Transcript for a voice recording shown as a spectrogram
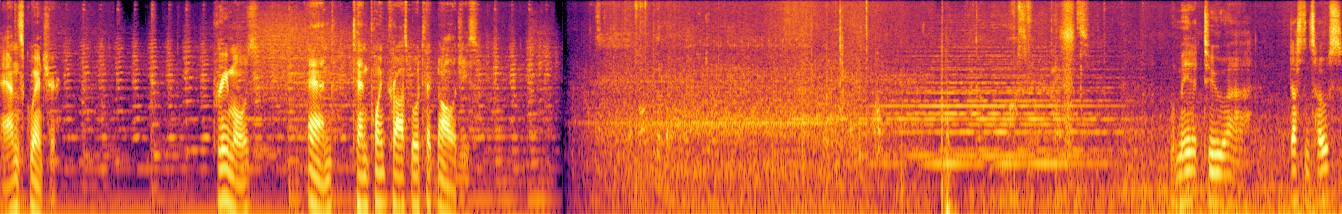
and Squincher, Primos, and 10 Point Crossbow Technologies. We made it to uh, Dustin's house.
